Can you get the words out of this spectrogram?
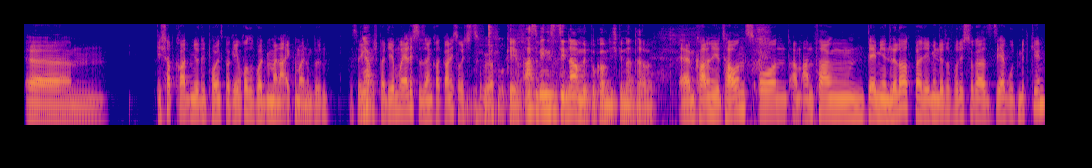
Ähm, ich habe gerade mir die Points per Game raus und wollte mir meine eigene Meinung bilden. Deswegen ja. habe ich bei dir, um ehrlich zu sein, gerade gar nicht so richtig zugehört. Okay, hast du wenigstens den Namen mitbekommen, die ich genannt habe? Ähm, Carl Towns und am Anfang Damian Lillard. Bei Damian Lillard würde ich sogar sehr gut mitgehen,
